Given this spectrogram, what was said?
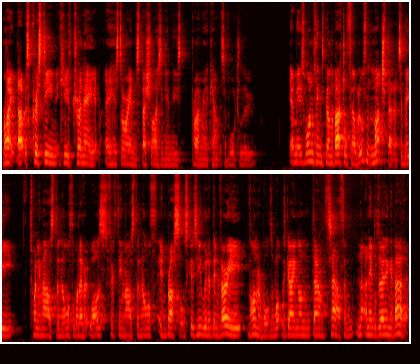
Right, that was Kristine Hughes Patrone, a historian specialising in these primary accounts of Waterloo. I mean, it's one thing to be on the battlefield, but it wasn't much better to be 20 miles to the north or whatever it was, 15 miles to the north in Brussels, because you would have been very vulnerable to what was going on down south and not unable to do anything about it.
